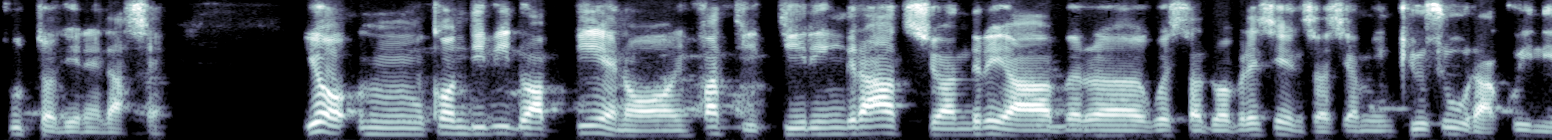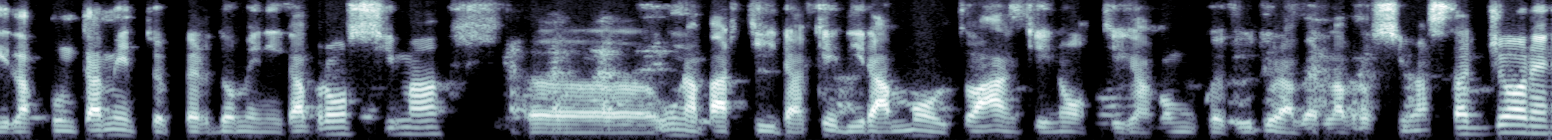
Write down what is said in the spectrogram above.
tutto viene da sé. Io mh, mm, condivido appieno, infatti ti ringrazio Andrea per questa tua presenza, siamo in chiusura, quindi l'appuntamento è per domenica prossima, eh, una partita che dirà molto anche in ottica comunque futura per la prossima stagione.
